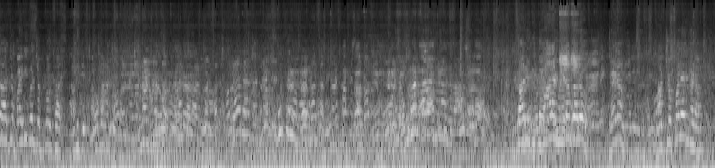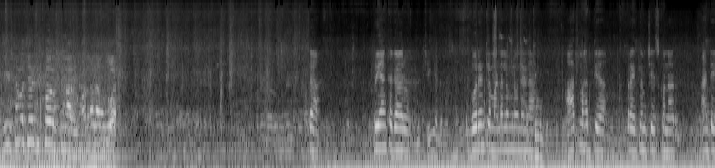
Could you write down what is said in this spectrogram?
రాజ్యం బయటికి పోయి చెప్పుకోవాలి సార్ అందుకే లోపలికి సార్ ఇది దుబారా మేడం గారు మేడం మాకు చెప్పలేదు మేడం. మీ ఇష్టం వచ్చి తీసుకోవస్తున్నారు ప్రియాంక గారు గోరెంట్ల మండలంలో నిన్న ఆత్మహత్య ప్రయత్నం చేసుకున్నారు. అంటే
